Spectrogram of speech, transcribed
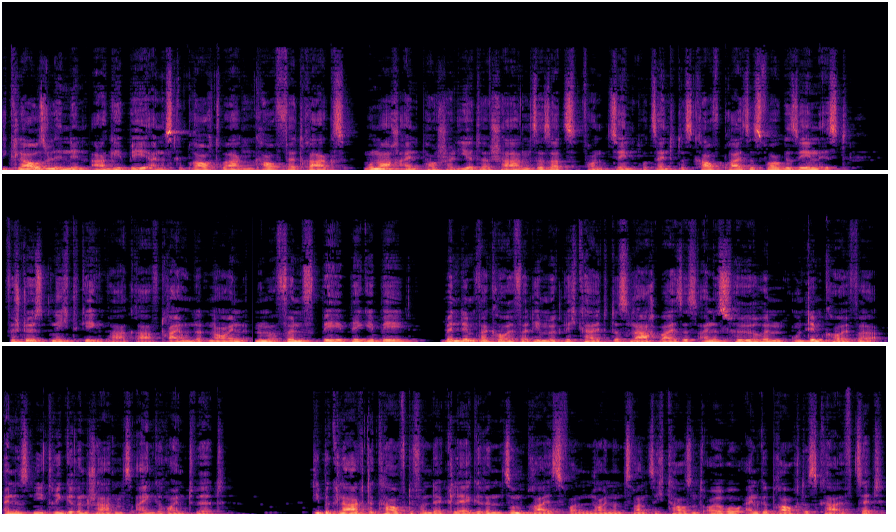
Die Klausel in den AGB eines Gebrauchtwagenkaufvertrags, wonach ein pauschalierter Schadensersatz von 10 Prozent des Kaufpreises vorgesehen ist, verstößt nicht gegen § 309 Nr. 5b BGB, wenn dem Verkäufer die Möglichkeit des Nachweises eines höheren und dem Käufer eines niedrigeren Schadens eingeräumt wird die Beklagte kaufte von der Klägerin zum Preis von 29.000 Euro ein gebrauchtes Kfz.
